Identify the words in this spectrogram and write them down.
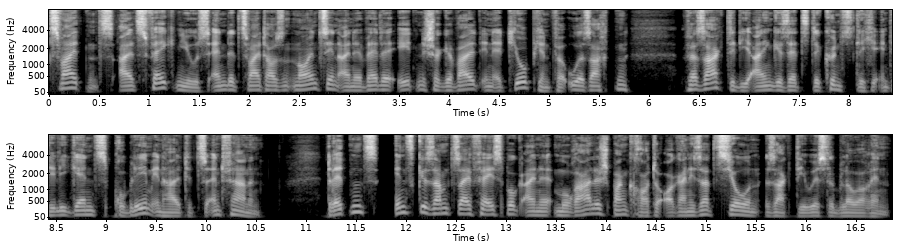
Zweitens, als Fake News Ende 2019 eine Welle ethnischer Gewalt in Äthiopien verursachten, versagte die eingesetzte künstliche Intelligenz, Probleminhalte zu entfernen. Drittens, insgesamt sei Facebook eine moralisch bankrotte Organisation, sagt die Whistleblowerin.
